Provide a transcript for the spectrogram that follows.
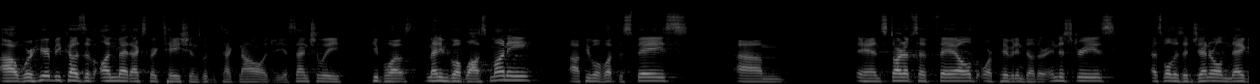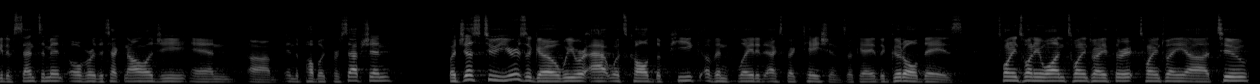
uh, we're here because of unmet expectations with the technology. Essentially, people have, many people have lost money, uh, people have left the space, um, and startups have failed or pivoted into other industries as well as a general negative sentiment over the technology and um, in the public perception. But just two years ago, we were at what's called the peak of inflated expectations, okay? The good old days. 2021, 2023, 2022,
